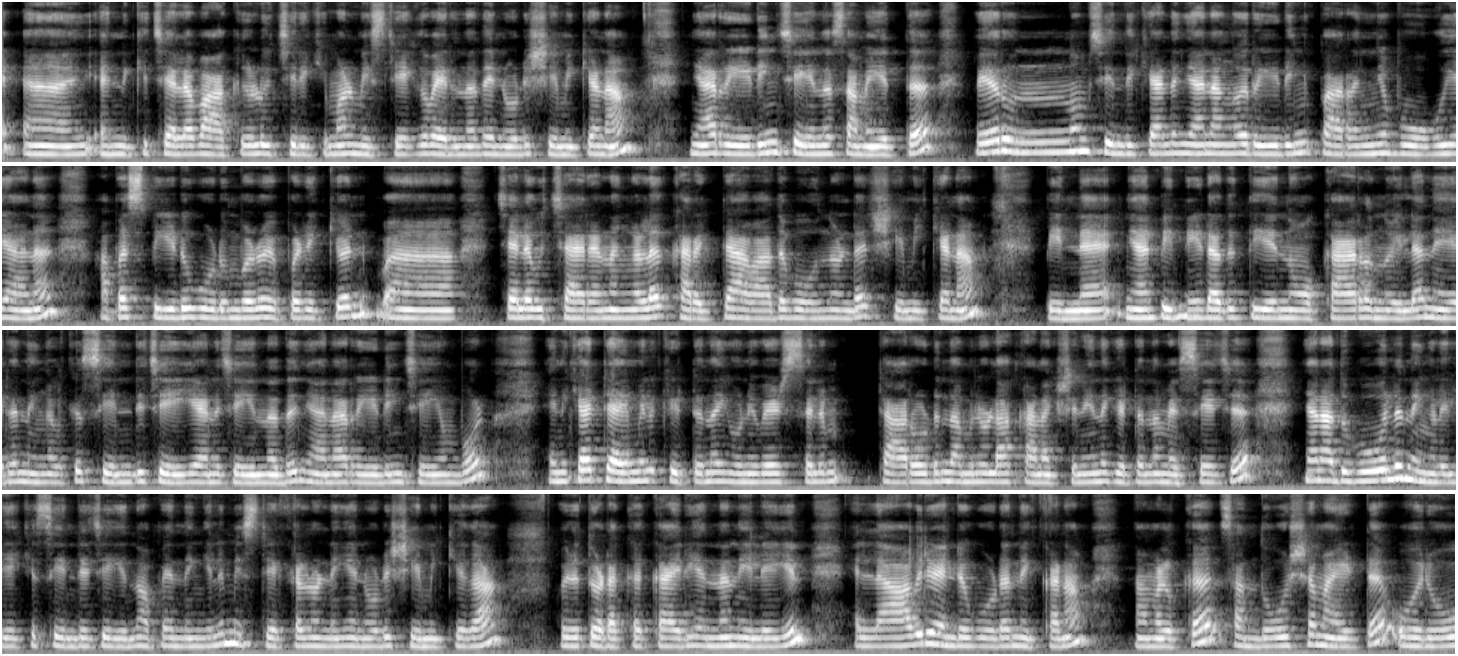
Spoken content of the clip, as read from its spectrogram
എനിക്ക് ചില വാക്കുകൾ ഉച്ചരിക്കുമ്പോൾ മിസ്റ്റേക്ക് വരുന്നത് എന്നോട് ക്ഷമിക്കണം. ഞാൻ റീഡിങ് ചെയ്യുന്ന സമയത്ത് വേറൊന്നും ചിന്തിക്കാണ്ട് ഞാൻ അങ്ങ് റീഡിങ് പറഞ്ഞു പോവുകയാണ് അപ്പോൾ സ്പീഡ് കൂടുമ്പോഴും എപ്പോഴേക്കും ചില ഉച്ചാരണങ്ങൾ കറക്റ്റ് ആവാതെ പോകുന്നുണ്ട്. ക്ഷമിക്കണം. പിന്നെ ഞാൻ പിന്നീട് അത് നോക്കാറൊന്നുമില്ല. നേരെ നിങ്ങൾക്ക് സെൻഡ് ചെയ്യുകയാണ് ചെയ്യുന്നത്. ഞാൻ ആ റീഡിങ് ചെയ്യുമ്പോൾ എനിക്ക് ആ ടൈമിൽ കിട്ടുന്ന യൂണിവേഴ്സലും ടാറോഡും തമ്മിലുള്ള ആ കണക്ഷനിൽ നിന്ന് കിട്ടുന്ന മെസ്സേജ് ഞാൻ അതുപോലെ നിങ്ങളിലേക്ക് സെൻഡ് ചെയ്യുന്നു. അപ്പോൾ എന്തെങ്കിലും മിസ്റ്റേക്കുകൾ ഉണ്ടെങ്കിൽ എന്നോട് ക്ഷമിക്കുക. ഒരു തുടക്കക്കാരി എന്ന നിലയിൽ എല്ലാവരും എന്റെ കൂടെ നിൽക്കണം. നമ്മൾക്ക് സന്തോഷമായിട്ട് ഓരോ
